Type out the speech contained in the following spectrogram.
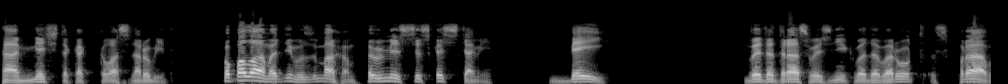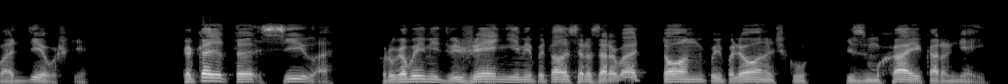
А меч-то как классно рубит. Пополам одним взмахом, вместе с костями. Бей! В этот раз возник водоворот справа от девушки. Какая-то сила круговыми движениями пыталась разорвать тонкую пленочку из мха и корней.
